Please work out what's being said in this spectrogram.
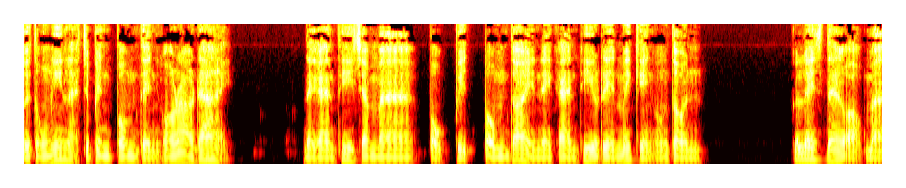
อตรงนี้แหละจะเป็นปมเด่นของเราได้ ในการที่จะมาปกปิดปมด้อยในการที่เรียนไม่เก่งของตน ก็เลยแสดงออกมา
